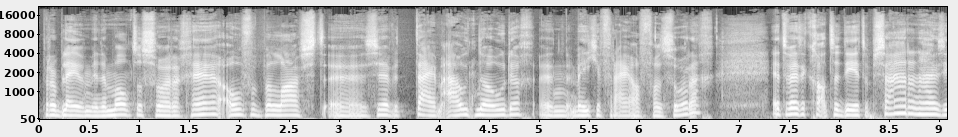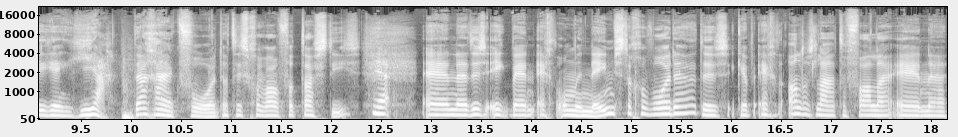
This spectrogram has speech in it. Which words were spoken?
problemen met de mantelzorg. Hè, overbelast. ze hebben time-out nodig. En een beetje vrij af van zorg. En toen werd ik geattendeerd op Sarenhuis. En ik denk, ja, daar ga ik voor. Dat is gewoon fantastisch. Ja. En dus ik ben echt onderneemster geworden. Dus ik heb echt alles laten vallen. En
